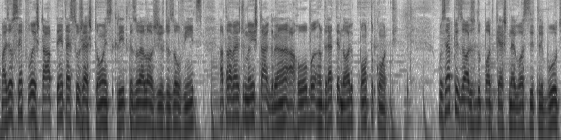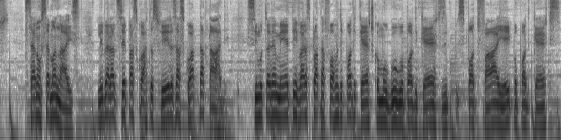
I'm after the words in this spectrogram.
mas eu sempre vou estar atento às sugestões, críticas ou elogios dos ouvintes através do meu Instagram, andretenorio.conte. Os episódios do podcast Negócios e Tributos serão semanais, liberados sempre às quartas-feiras, às quatro da tarde, simultaneamente em várias plataformas de podcast, como Google Podcasts, Spotify, Apple Podcasts.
